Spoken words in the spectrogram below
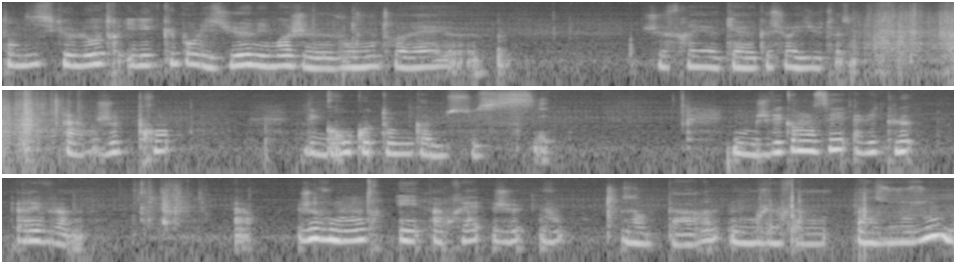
Tandis que l'autre il est que pour les yeux mais moi je vous montrerai je ferai euh, que sur les yeux de toute façon. Alors je prends des gros cotons comme ceci. Donc je vais commencer avec le Revlon. Alors je vous montre et après je vous en parle. Donc je vais faire un, zoom.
